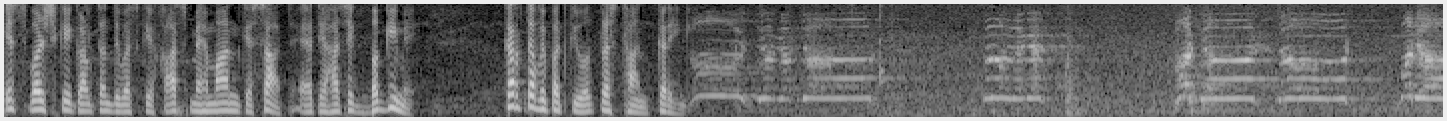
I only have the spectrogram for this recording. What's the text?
इस वर्ष के गणतंत्र दिवस के खास मेहमान के साथ ऐतिहासिक बग्गी में कर्तव्य पथ की ओर प्रस्थान करेंगे। Florida!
